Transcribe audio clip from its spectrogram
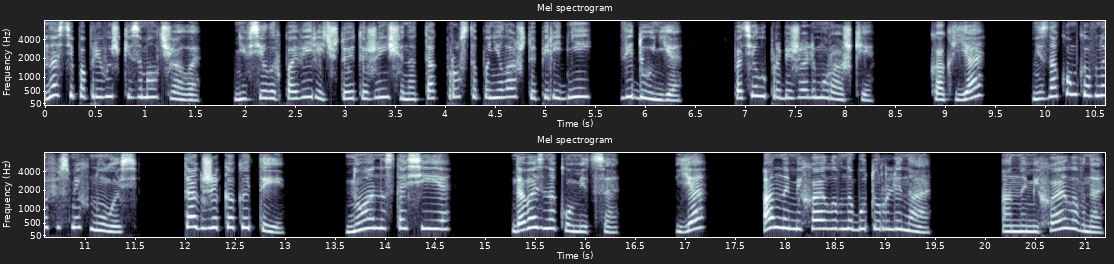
Настя по привычке замолчала, не в силах поверить, что эта женщина так просто поняла, что перед ней ведунья. По телу пробежали мурашки. «Как я?» Незнакомка вновь усмехнулась. «Так же, как и ты. Ну, Анастасия, давай знакомиться. Я Анна Михайловна Бутурлина». «Анна Михайловна?»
